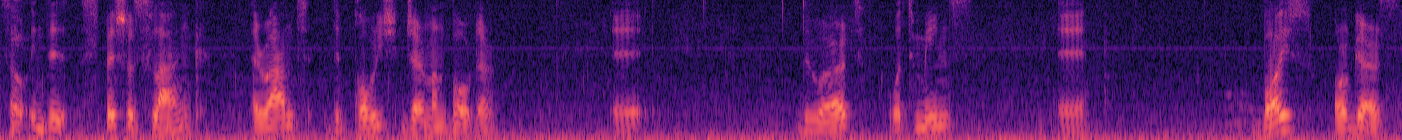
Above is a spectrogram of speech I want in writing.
So in the special slang around the Polish-German border, uh, the word what means uh, boys or girls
